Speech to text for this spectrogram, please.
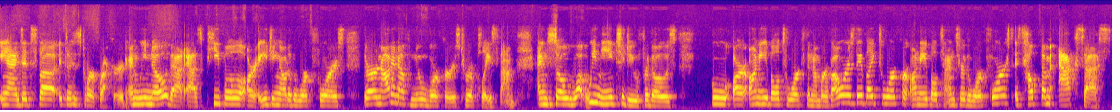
And it's the it's a historic record. And we know that as people are aging out of the workforce there are not enough new workers to replace them. And so what we need to do for those who are unable to work the number of hours they'd like to work or unable to enter the workforce is help them access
